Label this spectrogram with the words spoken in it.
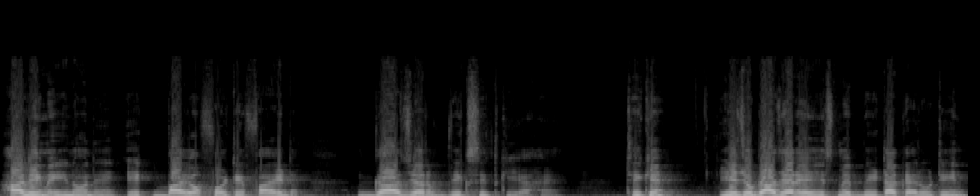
हाल ही में इन्होंने एक बायो फोर्टिफाइड गाजर विकसित किया है। ठीक है? ये जो गाजर है, इसमें बीटा कैरोटीन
